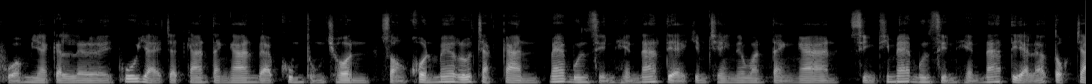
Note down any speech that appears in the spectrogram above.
ผัวเมียกันเลย ผู้ใหญ่จัดการแต่งงานแบบคุมถุงชนสองคนไม่รู้จักกันแม่บุญศิลเห็นหน้าเตี่ยกิมเชงในวันแต่งงาน สิ่งที่แม่บุญศิลเห็นหน้าเตี่ยแล้วตกใจ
